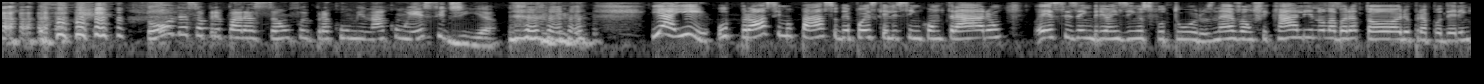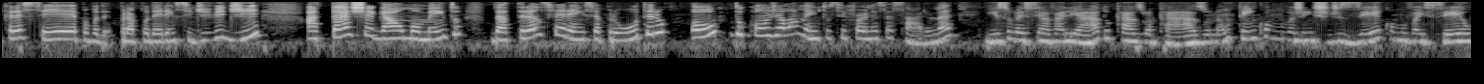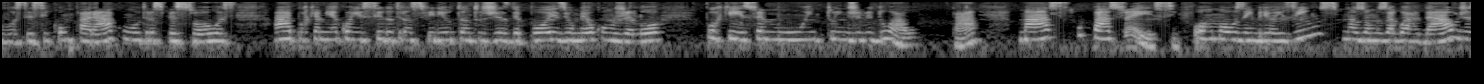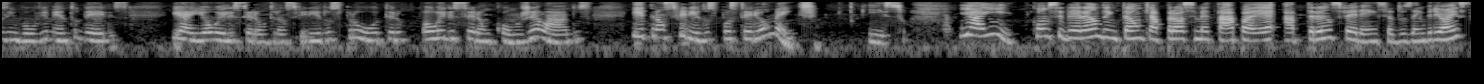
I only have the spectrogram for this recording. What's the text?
Toda essa preparação foi para culminar com esse dia. E aí, o próximo passo, depois que eles se encontraram, esses embriõezinhos futuros, né, vão ficar ali no laboratório para poderem crescer, para poder, poderem se dividir, até chegar o momento da transferência para o útero ou do congelamento, se for necessário, né? Isso vai ser avaliado caso a caso, não tem como a gente dizer como vai ser ou você se comparar com outras pessoas. Ah, porque a minha conhecida transferiu tantos dias depois e o meu congelou porque isso é muito individual, tá? Mas o passo é esse: formou os embriõezinhos, nós vamos aguardar o desenvolvimento deles, e aí ou eles serão transferidos para o útero, ou eles serão congelados e transferidos posteriormente. Isso. E aí, considerando então que a próxima etapa é a transferência dos embriões,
